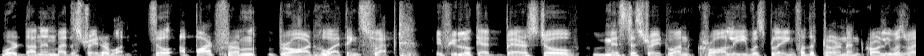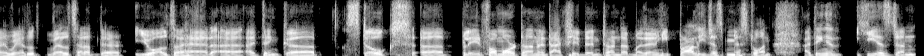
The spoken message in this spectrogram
were done in by the straighter one. So apart from Broad, who I think swept, if you look at Bairstow missed a straight one, Crawley was playing for the turn, and Crawley was very well well set up there. You also had, uh, I think, uh, Stokes uh, played for Morton. It actually didn't turn that much, and he probably just missed one. I think he has done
